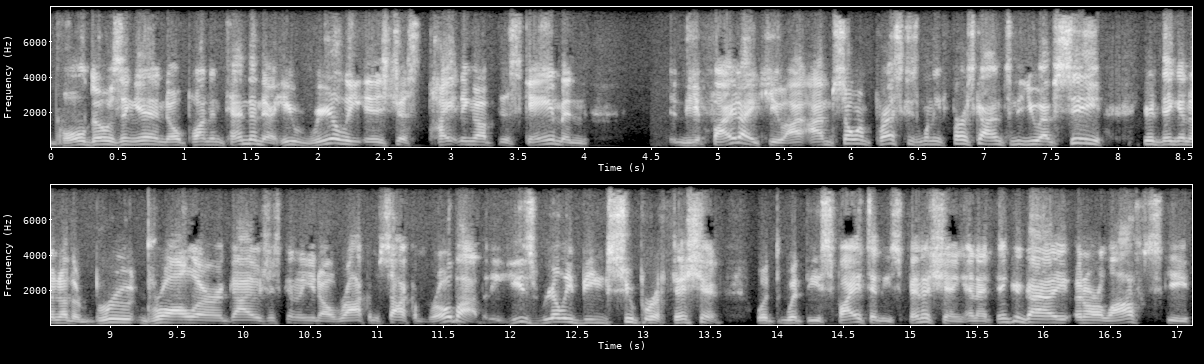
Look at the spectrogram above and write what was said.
bulldozing in. No pun intended. There, he really is just tightening up this game and the fight IQ. I, I'm so impressed because when he first got into the UFC, you're thinking another brute brawler, a guy who's just going to, you know, rock him, sock him, robot. But he, he's really being super efficient with with these fights and he's finishing. And I think a guy in Arlovski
